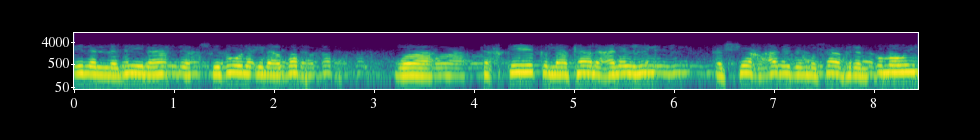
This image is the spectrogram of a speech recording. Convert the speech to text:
إلى الذين يقصدون إلى ضبط وتحقيق ما كان عليه الشيخ علي بن مسافر الأموي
